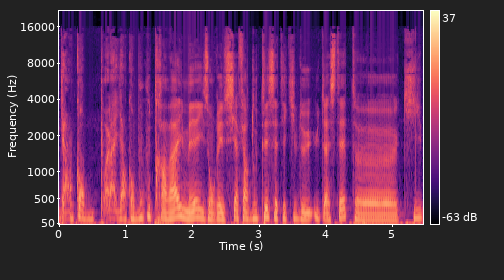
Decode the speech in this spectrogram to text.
Il y, a encore, beaucoup de travail, mais ils ont réussi à faire douter cette équipe de Utah State euh, qui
